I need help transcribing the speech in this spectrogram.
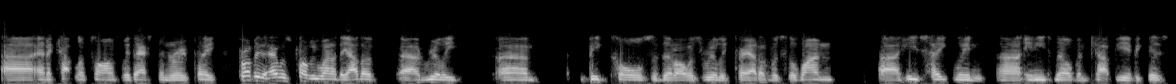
uh, and a couple of times with Aston Rupee. Probably that was probably one of the other uh, really um, big calls that I was really proud of was the one uh, his heat win uh, in his Melbourne Cup year because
